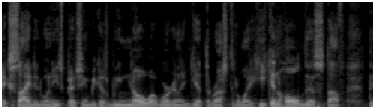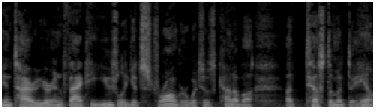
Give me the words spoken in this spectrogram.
excited when he's pitching because we know what we're going to get the rest of the way. He can hold this stuff the entire year. In fact, he usually gets stronger, which is kind of a, a testament to him.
